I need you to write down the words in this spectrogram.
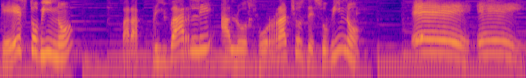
que esto vino para privarle a los borrachos de su vino. ¡Ey! ¡Ey!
